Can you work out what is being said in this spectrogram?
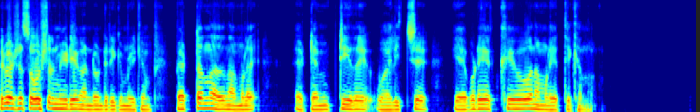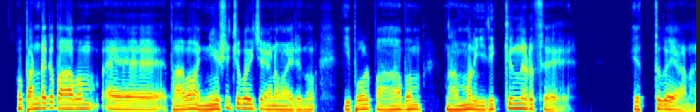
ഒരുപക്ഷെ സോഷ്യൽ മീഡിയ കണ്ടുകൊണ്ടിരിക്കുമ്പോഴേക്കും പെട്ടെന്ന് അത് നമ്മളെ ടെംപ്റ്റ് ചെയ്ത് വലിച്ച് എവിടെയൊക്കെയോ നമ്മളെ എത്തിക്കുന്നു. അപ്പോൾ പണ്ടൊക്കെ പാപം പാപം അന്വേഷിച്ചു പോയി ചെയ്യണമായിരുന്നു. ഇപ്പോൾ പാപം നമ്മൾ ഇരിക്കുന്നിടത്ത് എത്തുകയാണ്.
